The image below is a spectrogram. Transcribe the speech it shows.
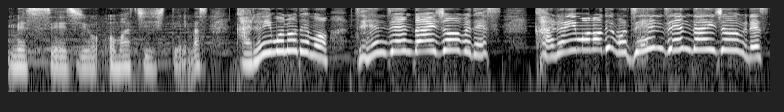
メッセージをお待ちしています。軽いものでも全然大丈夫です。軽いものでも全然大丈夫です。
